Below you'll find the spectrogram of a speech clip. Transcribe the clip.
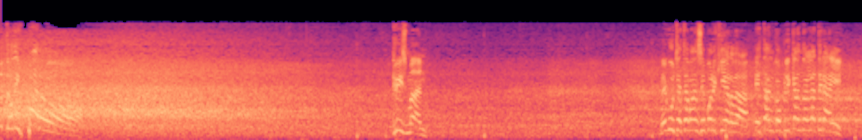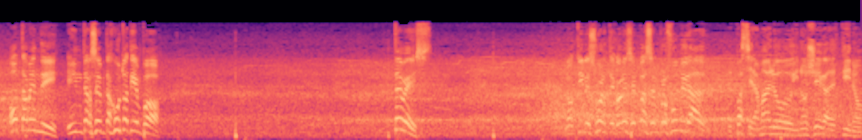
Otro disparo. Griezmann. Me gusta este avance por izquierda. Están complicando el lateral. Otamendi intercepta justo a tiempo. Tevez. No tiene suerte con ese pase en profundidad. El pase era malo y no llega a destino.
